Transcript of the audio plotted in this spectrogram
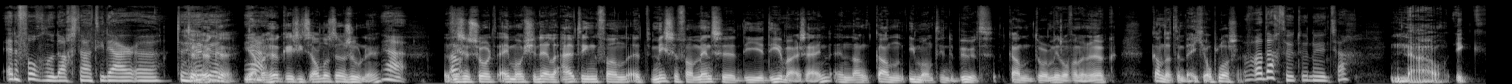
En de volgende dag staat hij daar te, Te huggen. huggen. Ja, maar huggen is iets anders dan zoenen. Ja. Het is een soort emotionele uiting van het missen van mensen die je dierbaar zijn. En dan kan iemand in de buurt, kan door middel van een hug, kan dat een beetje oplossen. Wat dacht u toen u het zag? Nou, ik,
